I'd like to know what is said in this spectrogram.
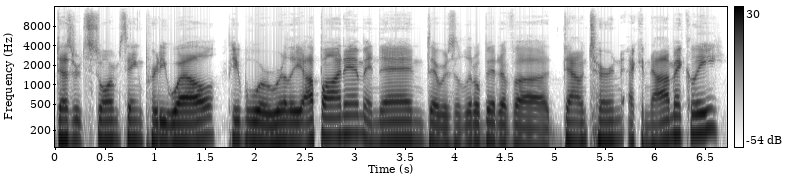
Desert Storm thing pretty well. People were really up on him, and then there was a little bit of a downturn economically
